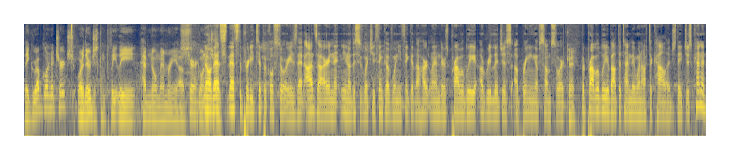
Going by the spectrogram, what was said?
they grew up going to church, or they're just completely have no memory of Sure. going No, to church? that's that's the pretty typical story. Is that odds are, and that, you know, this is what you think of when you think of the Heartland. There's probably a religious upbringing of some sort, Okay. but probably about the time they went off to college, they just kind of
